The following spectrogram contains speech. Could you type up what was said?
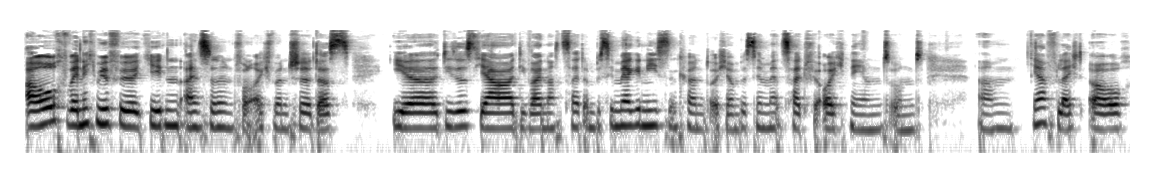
auch wenn ich mir für jeden einzelnen von euch wünsche, dass ihr dieses Jahr die Weihnachtszeit ein bisschen mehr genießen könnt, euch ein bisschen mehr Zeit für euch nehmt und ähm, ja, vielleicht auch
